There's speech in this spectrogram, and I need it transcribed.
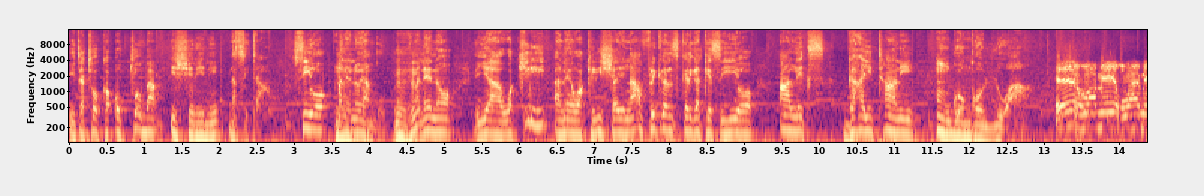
itatoka Oktoba 26, sio maneno yangu, mm -hmm. maneno ya wakili anayewakilisha Young Africans katika kesi hiyo, Alex Gaitani Mgongolwa. Eh, wame wame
